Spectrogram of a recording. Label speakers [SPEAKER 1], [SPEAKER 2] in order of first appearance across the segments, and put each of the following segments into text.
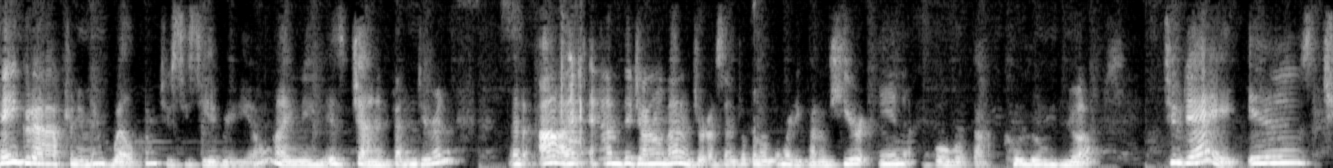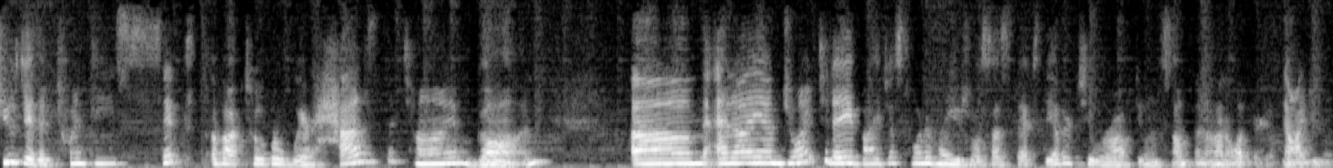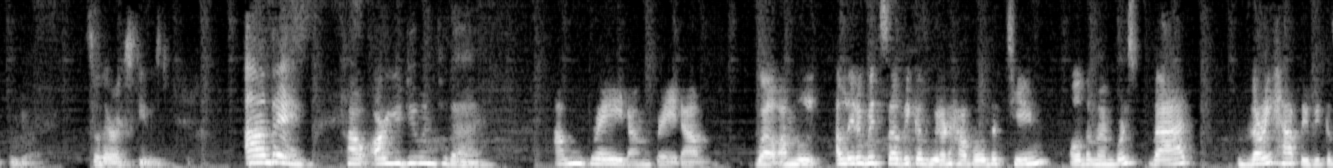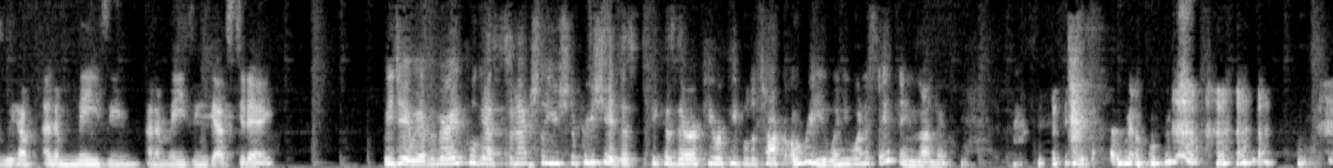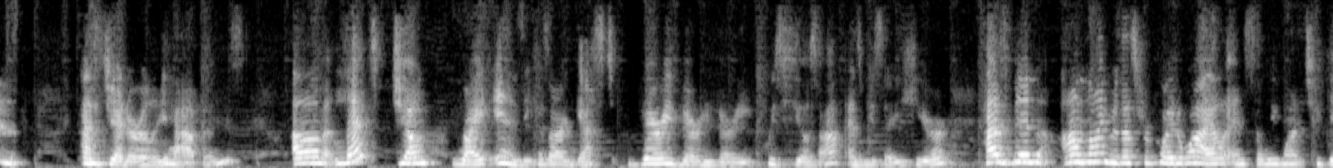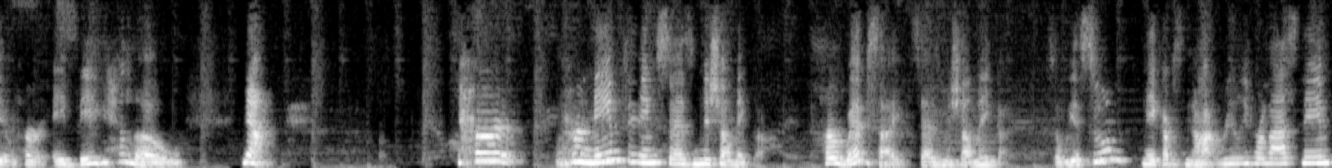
[SPEAKER 1] Hey, good afternoon and welcome to CCA Radio. My name is Janet Van Duren and I am the general manager of Centro Colombo Americano here in Bogota, Colombia. Today is Tuesday, the 26th of October. Where has the time gone? Um, and I am joined today by just one of my usual suspects. The other two are off doing something. I don't know what they're doing. No, I do know what they're doing. So they're excused. Andre, how are you doing today?
[SPEAKER 2] I'm great. I'm great. Um, well, I'm a little bit sad because we don't have all the team, all the members, but very happy because we have an amazing, an amazing guest today.
[SPEAKER 1] We do. We have a very cool guest, and actually, you should appreciate this because there are fewer people to talk over you when you want to say things, Andre. no. As generally happens. Um, let's jump right in because our guest, very, very, very juiciosa, as we say here, has been online with us for quite a while. And so we want to give her a big hello. Now, her her name thing says Michelle Makeup. Her website says Michelle Makeup. So we assume Makeup's not really her last name,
